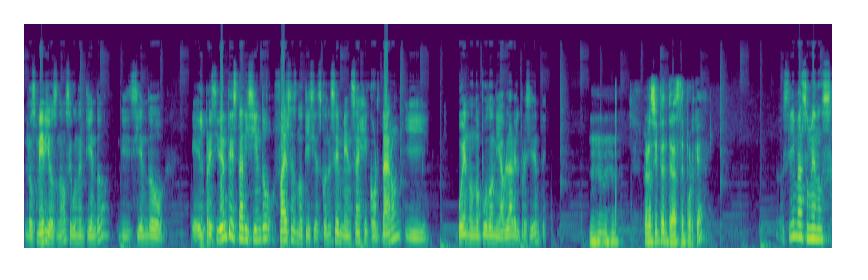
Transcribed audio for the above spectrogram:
los medios, ¿no? Según entiendo, diciendo, el presidente está diciendo falsas noticias. Con ese mensaje cortaron y, bueno, no pudo ni hablar el presidente. Pero sí te enteraste por qué. Sí, más o menos.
